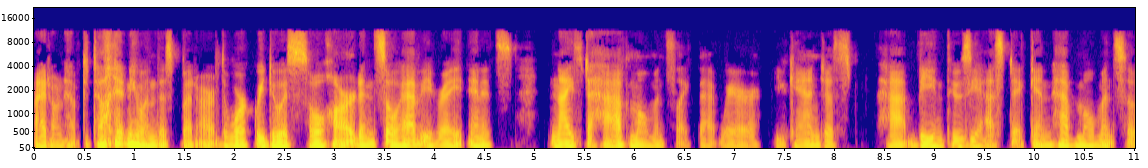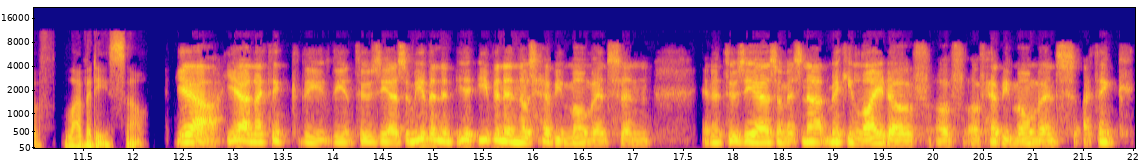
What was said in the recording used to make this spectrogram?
I don't have to tell anyone this, but our the work we do is so hard and so heavy, right? And it's nice to have moments like that where you can just have, be enthusiastic and have moments of levity. So Yeah, yeah, and I think the the enthusiasm, even in, even in those heavy moments, and and enthusiasm is not making light of of of heavy moments. I think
